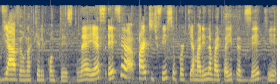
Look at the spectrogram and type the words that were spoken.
viável naquele contexto, né? E essa, essa, é a parte difícil, porque a Marina vai estar tá aí para dizer que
